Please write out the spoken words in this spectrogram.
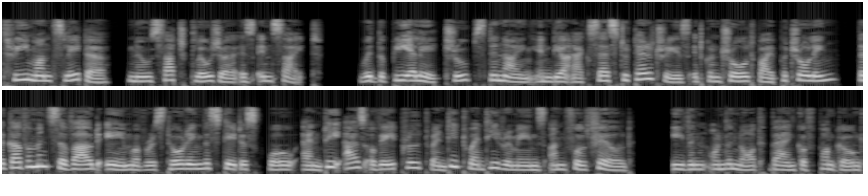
Three months later, no such closure is in sight. With the PLA troops denying India access to territories it controlled by patrolling, the government's avowed aim of restoring the status quo ante as of April 2020 remains unfulfilled. Even on the north bank of Pangong,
